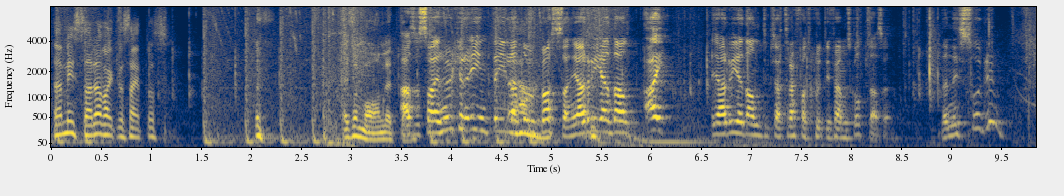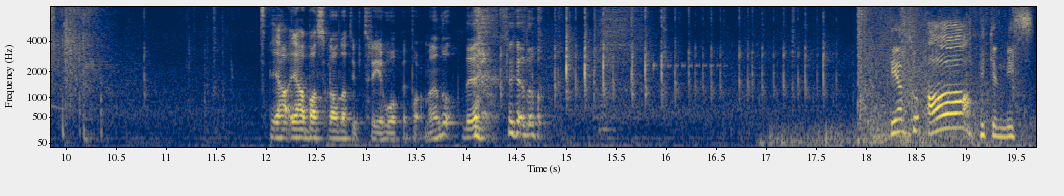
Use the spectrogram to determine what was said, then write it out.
Den missade jag faktiskt Cyprus. Det är som vanligt. Alltså Sain, hur kan du inte gilla nordbössan? Jag har redan, aj! Jag har redan typ så här, träffat 75 skott alltså. Den är så grym. Jag, jag har bara skadat typ 3 HP på dem, men ändå. Det, ändå. Helt cool. Ah, vilken miss.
